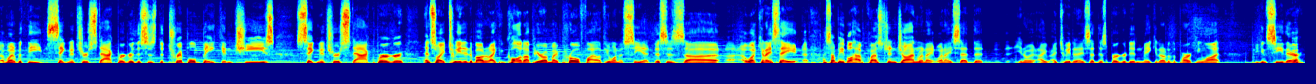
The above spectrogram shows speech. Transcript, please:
I went with the signature stack burger. This is the triple bacon cheese signature stack burger. And so I tweeted about it. I can call it up here on my profile if you want to see it. This is uh, uh, what can I say? Uh, some people have questioned John when I when I said that you know I, I tweeted I said this burger didn't make it out of the parking lot. You can see there.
